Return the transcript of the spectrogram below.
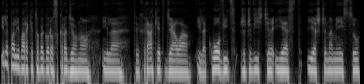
ile paliwa rakietowego rozkradziono, ile tych rakiet działa, ile głowic rzeczywiście jest jeszcze na miejscu,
